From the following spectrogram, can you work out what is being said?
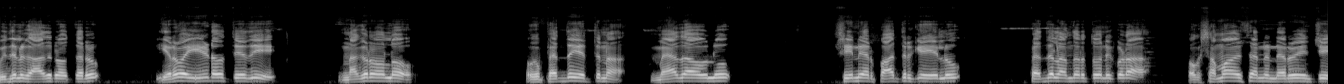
విధులకు హాజరవుతారు. ఇరవై ఏడవ తేదీ నగరంలో ఒక పెద్ద ఎత్తున మేధావులు సీనియర్ పాత్రికేయులు పెద్దలందరితోని కూడా ఒక సమావేశాన్ని నిర్వహించి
